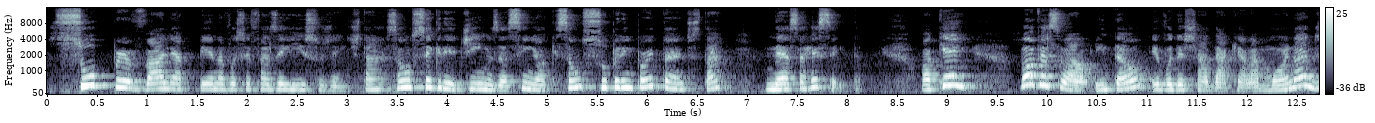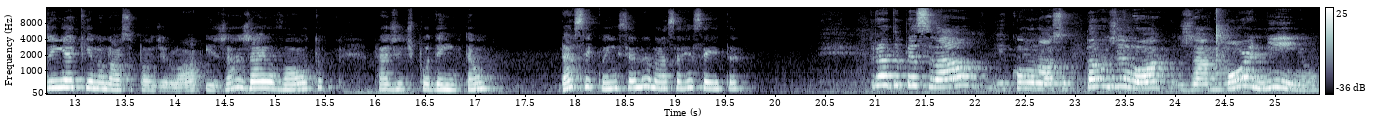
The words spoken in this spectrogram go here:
Super vale a pena você fazer isso, gente, tá? São segredinhos assim, ó, que são super importantes, tá? Nessa receita, ok? Bom, pessoal, então eu vou deixar dar aquela mornadinha aqui no nosso pão de ló e já já eu volto pra gente poder, então, dar sequência na nossa receita. Pronto, pessoal, e com o nosso pão de ló já morninho.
